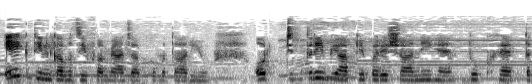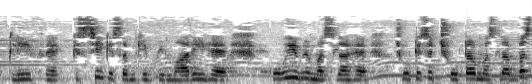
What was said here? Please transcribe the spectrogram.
ایک دن کا وظیفہ میں آج آپ کو بتا رہی ہوں۔ اور جتنی بھی آپ کی پریشانی ہے، دکھ ہے، تکلیف ہے، کسی قسم کی بیماری ہے، کوئی بھی مسئلہ ہے، چھوٹے سے چھوٹا مسئلہ، بس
